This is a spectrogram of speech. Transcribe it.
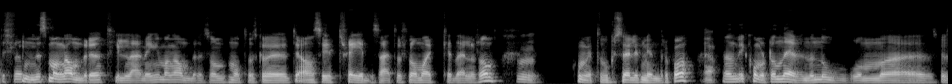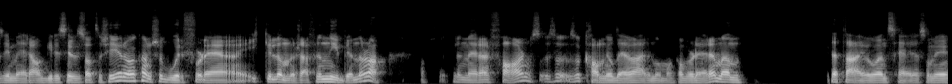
Det finnes mange andre tilnærminger, mange andre som på en måte skal ja, si, trade seg til å slå markedet eller sånn. Mm. Kommer vi til å fokusere litt mindre på. Ja. Men vi kommer til å nevne noen eh, si, mer aggressive strategier, og kanskje hvorfor det ikke lønner seg for en nybegynner. da. absolutt. For en mer erfaren, så, så, så kan jo det være noe man kan vurdere. Men dette er jo en serie som vi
